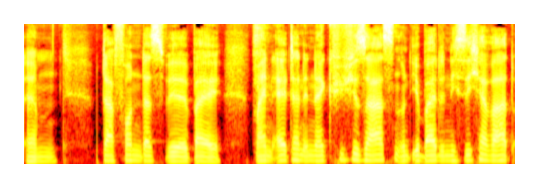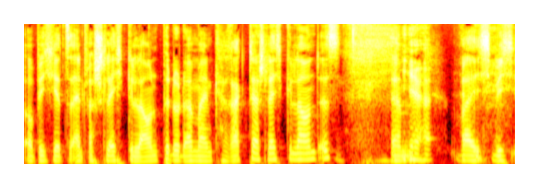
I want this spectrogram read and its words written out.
Ähm, davon, dass wir bei meinen Eltern in der Küche saßen und ihr beide nicht sicher wart, ob ich jetzt einfach schlecht gelaunt bin oder mein Charakter schlecht gelaunt ist, ähm, Ja. weil ich mich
